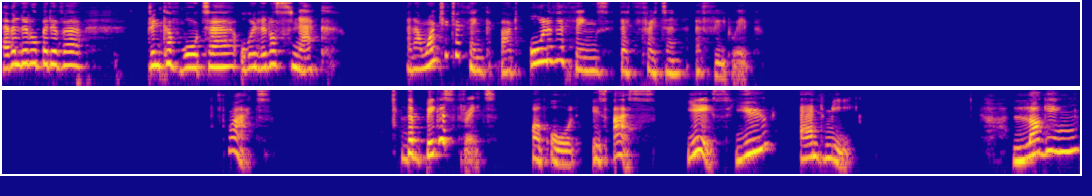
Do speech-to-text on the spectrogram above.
Have a little bit of a drink of water or a little snack. And I want you to think about all of the things that threaten a food web. Right. The biggest threat of all is us. Yes, you and me. Logging,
